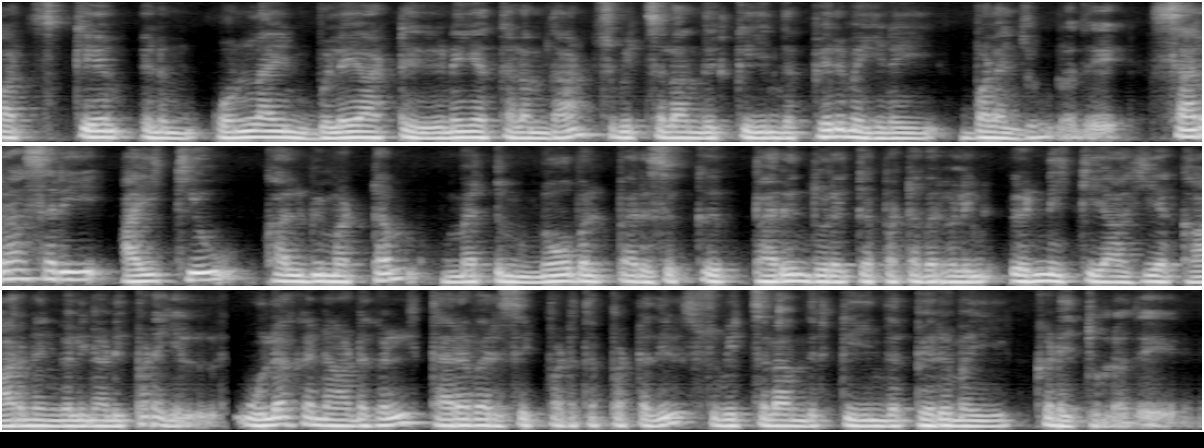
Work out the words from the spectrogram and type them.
கார்ட்ஸ் கேம் எனும் ஆன்லைன் விளையாட்டு இணையதளம் தான் சுவிட்சர்லாந்திற்கு இந்த பெருமையினை வழங்கியுள்ளது. சராசரி ஐக்கியூ கல்வி மட்டம் மற்றும் நோபல் பரிசுக்கு பரிந்துரைக்கப்பட்டவர்களின் எண்ணிக்கை ஆகிய காரணங்களின் அடிப்படையில் உலக நாடுகள் தரவரிசைப்படுத்தப்பட்டதில் சுவிட்சர்லாந்திற்கு இந்த பெருமை கிடைத்துள்ளது.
